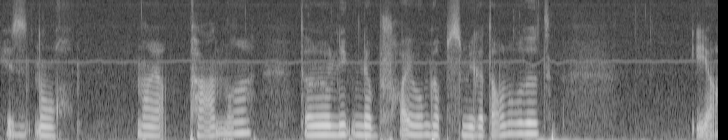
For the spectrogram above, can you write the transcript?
Hier sind noch, naja, ein paar andere. Da Link in der Beschreibung, habe es mir gedownloadet. Ja.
